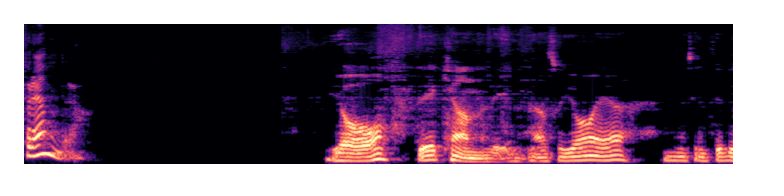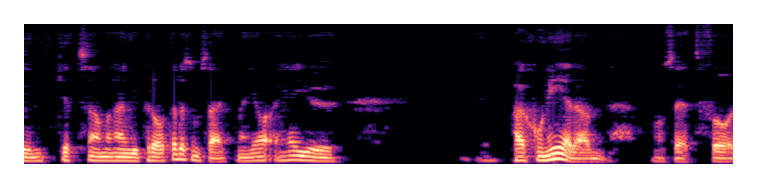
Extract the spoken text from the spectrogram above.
förändra? Ja, det kan vi. Alltså jag är, jag minns inte vilket sammanhang vi pratade som sagt, men jag är ju passionerad något sätt för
